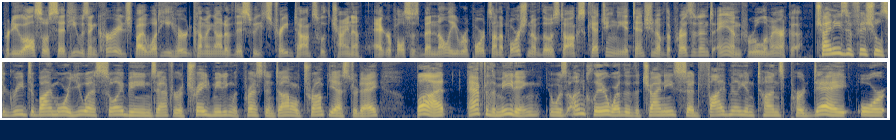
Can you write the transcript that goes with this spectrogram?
Perdue also said he was encouraged by what he heard coming out of this week's trade talks with China. AgriPulse's Ben Nuelle reports on a portion of those talks catching the attention of the president and Rural America. Chinese officials agreed to buy more U.S. soybeans after a trade meeting with President Donald Trump yesterday, but after the meeting, it was unclear whether the Chinese said 5 million tons per day or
